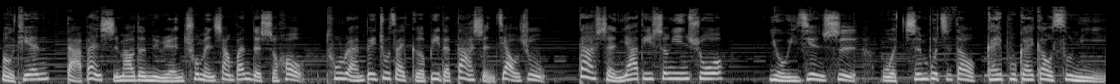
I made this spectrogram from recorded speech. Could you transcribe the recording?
某天，打扮时髦的女人出门上班的时候，突然被住在隔壁的大婶叫住。大婶压低声音说：“有一件事，我真不知道该不该告诉你。”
